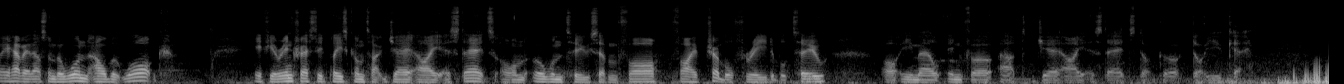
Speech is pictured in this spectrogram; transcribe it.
There you have it, that's number one, Albert Walk. If you're interested, please contact JI Estates on 01274 53322 or email info at jiestates.co.uk.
